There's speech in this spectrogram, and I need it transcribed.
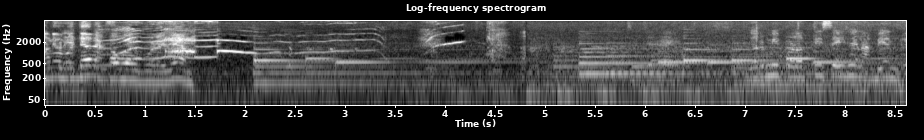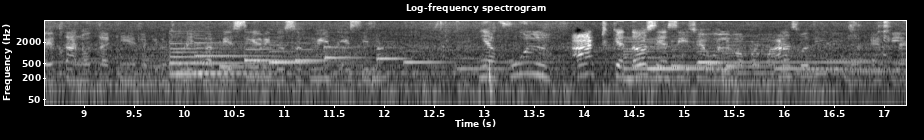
એને વધારે ખબર પડે એમ. ગરમી પણ અતિશય છે ને આ બેન રહેતા નહોતા કે એટલે કીધું થોડીક વાર બેસી આવી, દસક મિનિટ એસીમાં. અહીંયા ફૂલ આઠ કે દસ એસી છે હોલમાં, પણ માણસ વધી જાય એટલે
